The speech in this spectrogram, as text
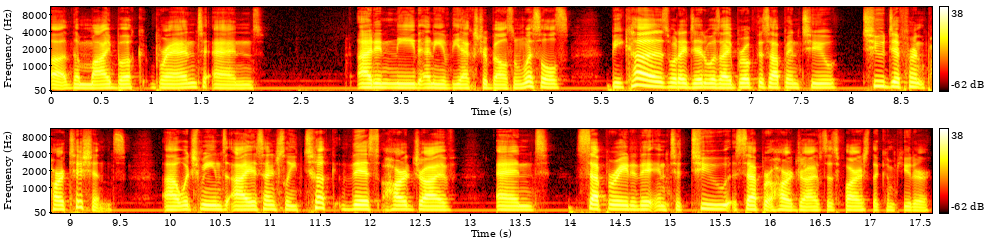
uh, the MyBook brand, and I didn't need any of the extra bells and whistles because what I did was I broke this up into two different partitions, uh, which means I essentially took this hard drive and separated it into two separate hard drives as far as the computer.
